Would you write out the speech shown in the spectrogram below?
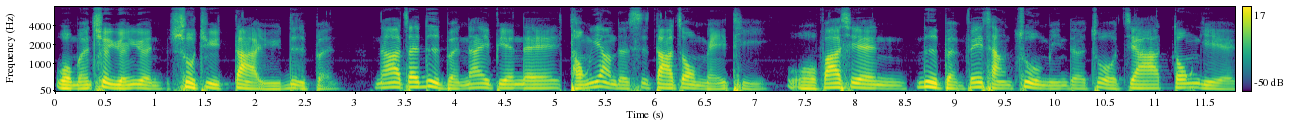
我们却远远数据大于日本。那在日本那一边呢，同样的是大众媒体。我发现日本非常著名的作家东野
